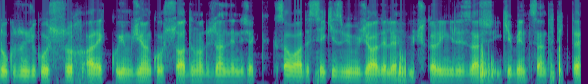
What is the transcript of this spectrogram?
9. koşusu Arek Kuyumciyan koşusu adına düzenlenecek. Kısa vade 8 bir mücadele. 3 kar İngilizler 2000 sentetikte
